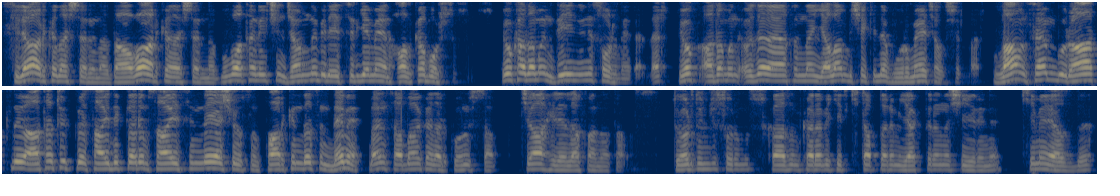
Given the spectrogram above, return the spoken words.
silah arkadaşlarına, dava arkadaşlarına, bu vatanı için canını bile esirgemeyen halka borçlusunuz. Yok adamın dinini sorun ederler. Yok adamın özel hayatından yalan bir şekilde vurmaya çalışırlar. Lan sen bu rahatlığı Atatürk ve saydıklarım sayesinde yaşıyorsun. Farkındasın değil mi? Ben sabaha kadar konuşsam cahile laf anlatamaz. Dördüncü sorumuz Kazım Karabekir kitaplarımı yaktırana şiirini kime yazdı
